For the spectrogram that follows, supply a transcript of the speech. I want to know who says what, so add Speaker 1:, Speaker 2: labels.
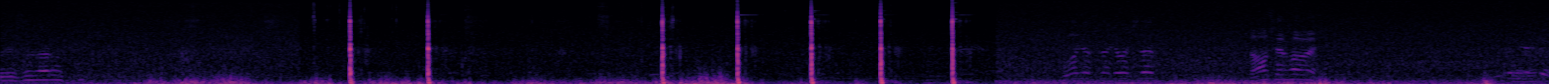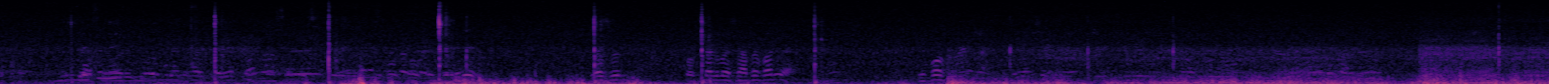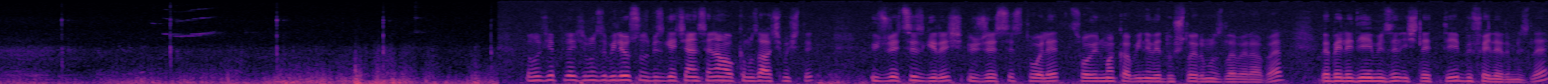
Speaker 1: Alizin var mı? Ilıca plajımızı biliyorsunuz biz geçen sene halkımıza açmıştık. Ücretsiz giriş, ücretsiz tuvalet, soyunma kabini ve duşlarımızla beraber ve belediyemizin işlettiği büfelerimizle.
